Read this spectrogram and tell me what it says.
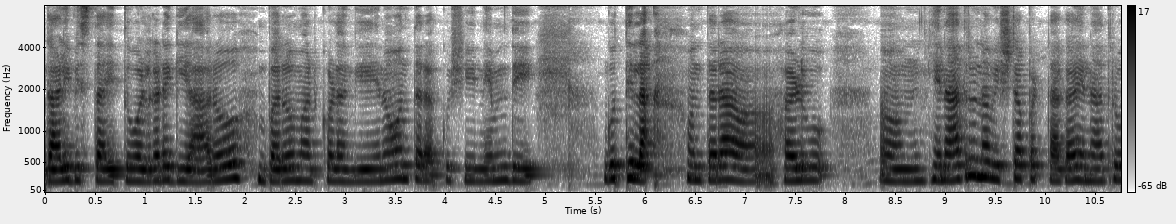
ಗಾಳಿ ಬಿಸ್ತಾ ಇತ್ತು. ಒಳಗಡೆಗೆ ಯಾರೋ ಬರೋ ಮಾಡ್ಕೊಳ್ಳೋಂಗೆ ಏನೋ ಒಂಥರ ಖುಷಿ, ನೆಮ್ಮದಿ. ಗೊತ್ತಿಲ್ಲ. ಒಂಥರ ಅಳು ಏನಾದರೂ ನಾವು ಇಷ್ಟಪಟ್ಟಾಗ, ಏನಾದರೂ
